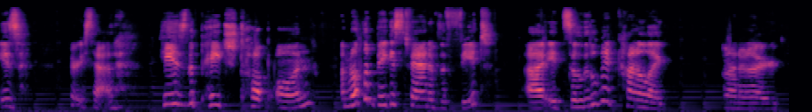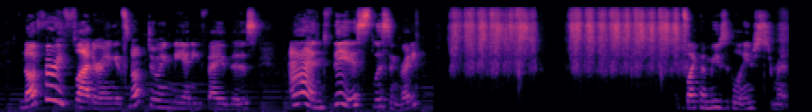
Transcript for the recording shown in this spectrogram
is very sad. Here's the peach top on. I'm not the biggest fan of the fit. Uh, it's a little bit kind of like, I don't know, not very flattering. It's not doing me any favors. And this, listen, ready? It's like a musical instrument.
